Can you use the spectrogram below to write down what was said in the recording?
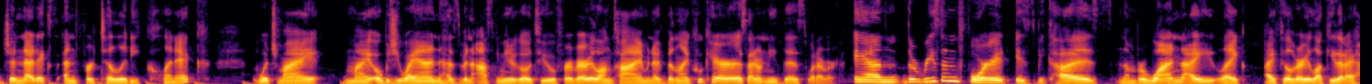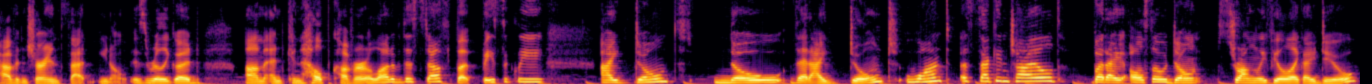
genetics and fertility clinic, which my my OBGYN has been asking me to go to for a very long time and I've been like, who cares? I don't need this, whatever. And the reason for it is because number 1, I like I feel very lucky that I have insurance that, you know, is really good um, and can help cover a lot of this stuff. But basically, I don't know that I don't want a second child, but I also don't strongly feel like I do.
